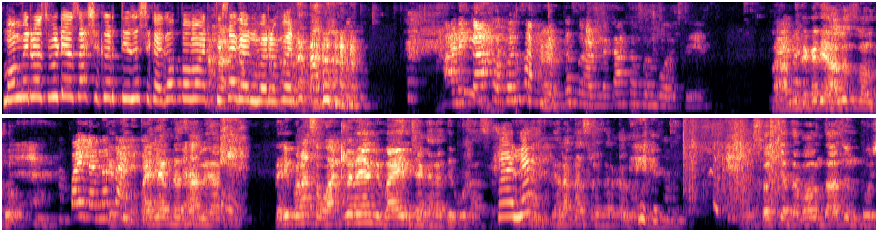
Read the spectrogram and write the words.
मम्मी रोज व्हिडिओ अशी करते जशी काय गप्पा मारते सगळ्यांबरोबर. आणि काका पण सांगतात कसं वाटलं काका पण बोलते. आम्ही तर कधी आलोच नव्हतो. पहिल्यांदाच कधी आले. पहिल्यांदाच आलोय आम्ही. तरी पण असं वाटलं नाही आम्ही बाहेरच्या घरात येऊ असं. हा ना? घरात असल्यासारखं वाटलं. स्वच्छता पाहून तर अजून खुश.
